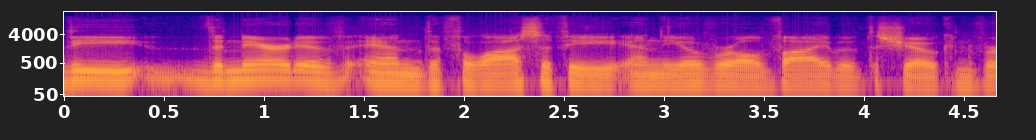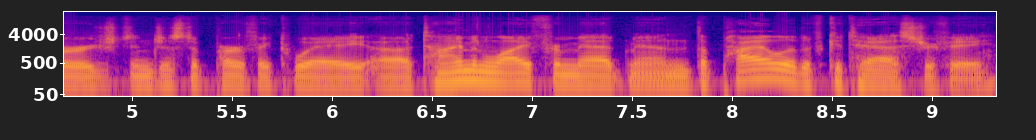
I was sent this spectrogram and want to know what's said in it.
the the narrative and the philosophy and the overall vibe of the show converged in just a perfect way. Uh, Time and Life from Mad Men, the pilot of Catastrophe,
